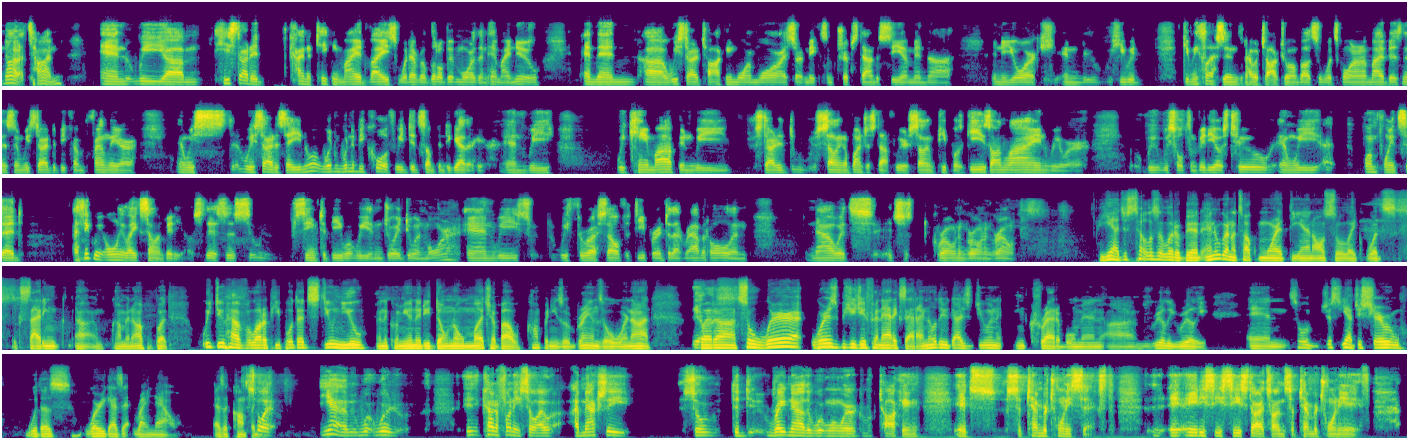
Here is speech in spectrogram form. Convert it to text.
not a ton. And we, um, he started kind of taking my advice, whatever little bit more than him I knew. And then uh, we started talking more and more. I started making some trips down to see him in uh, in New York, and he would give me lessons, and I would talk to him about what's going on in my business, and we started to become friendlier. And we we started to say, you know what, wouldn't wouldn't it be cool if we did something together here? And we we came up and we started selling a bunch of stuff. We were selling people's gis online. We were we we sold some videos too, and we at one point said, I think we only like selling videos. This is seemed to be what we enjoyed doing more, and we we threw ourselves deeper into that rabbit hole, and now it's it's just grown and grown and grown. Yeah, just tell us a little bit, and we're going to talk more at the end. Also, like what's exciting uh, coming up, but we do have a lot of people that still new in the community, don't know much about companies or brands, or we're not. Yeah. But uh, so where where is BJJ Fanatics at? I know that you guys doing incredible, man. Uh, really, really. And so just yeah, just share with us where are you guys at right now as a company. So I, yeah, I mean, we're, we're it's kind of funny. So I I'm actually so the right now that when we're talking, it's September 26th. ADCC starts on September 28th.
